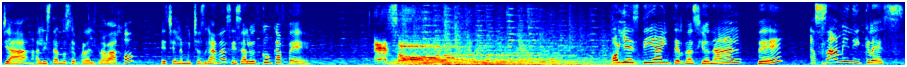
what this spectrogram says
ya alistándose para el trabajo. Échele muchas ganas y salud con café. ¡Eso! Hoy es Día Internacional de Sammy ni crees.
